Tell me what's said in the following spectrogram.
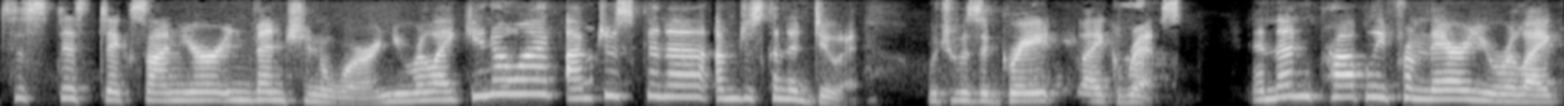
statistics on your invention were, and you were like, you know what? I'm just gonna I'm just gonna do it, which was a great like risk. And then probably from there, you were like,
